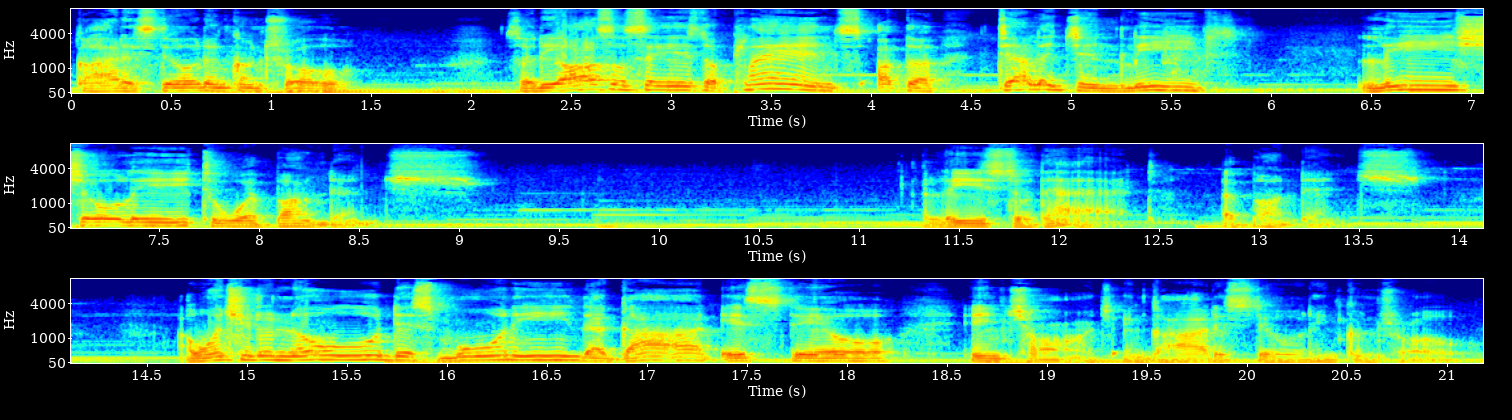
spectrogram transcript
God is still in control. So he also says the plans of the diligent lead leads surely to abundance. It leads to that abundance. I want you to know this morning that God is still in charge and God is still in control.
